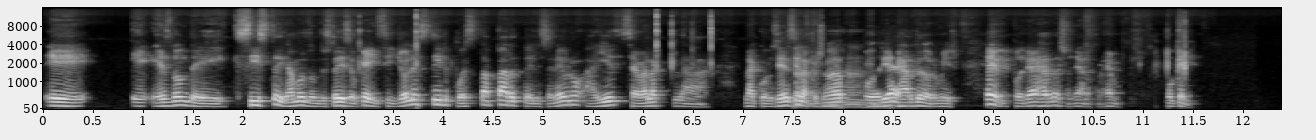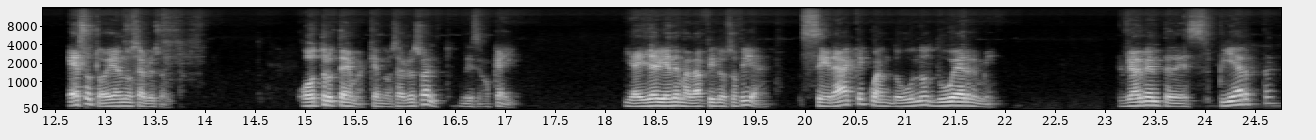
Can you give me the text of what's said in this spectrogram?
Eh, eh, es donde existe, digamos, donde usted dice, ok, si yo le estirpo esta parte del cerebro, ahí se va la, la, la conciencia y la persona podría dejar de dormir, eh, podría dejar de soñar, por ejemplo. Ok, eso todavía no se ha resuelto. Otro tema que no se ha resuelto, dice, ok, y ahí ya viene más la filosofía. ¿Será que cuando uno duerme, realmente despierta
